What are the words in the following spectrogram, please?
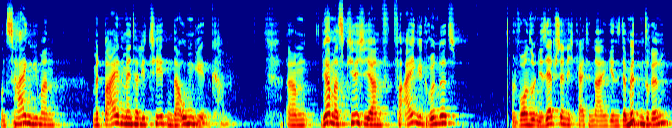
und zeigen, wie man mit beiden Mentalitäten da umgehen kann. Ähm, wir haben als Kirche ja einen Verein gegründet, und wollen so in die Selbstständigkeit hineingehen, sind da mittendrin.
